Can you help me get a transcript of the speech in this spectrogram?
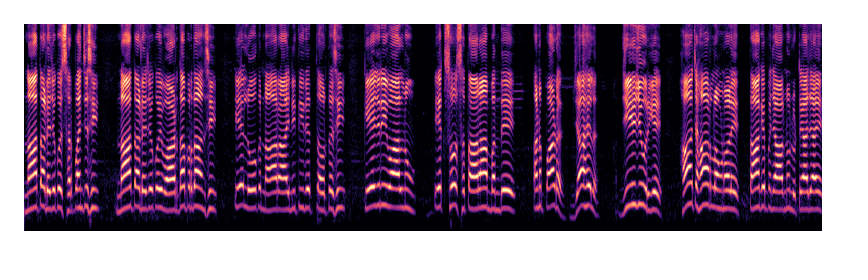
ਨਾ ਤੁਹਾਡੇ 'ਚ ਕੋਈ ਸਰਪੰਚ ਸੀ, ਨਾ ਤੁਹਾਡੇ 'ਚ ਕੋਈ ਵਾਰਡ ਦਾ ਪ੍ਰਧਾਨ ਸੀ। ਇਹ ਲੋਕ ਨਾ ਰਾਜਨੀਤੀ ਦੇ ਤੌਰ ਤੇ ਸੀ। ਕੇਜਰੀਵਾਲ ਨੂੰ 117 ਬੰਦੇ ਅਨਪੜ੍ਹ, ਜਾਹਿਲ ਜੀ ਹਜੂਰੀਏ ਹਾਂ ਚ ਹਾਂ ਲਾਉਣ ਵਾਲੇ ਤਾਂ ਕਿ ਪੰਜਾਬ ਨੂੰ ਲੁੱਟਿਆ ਜਾਏ।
